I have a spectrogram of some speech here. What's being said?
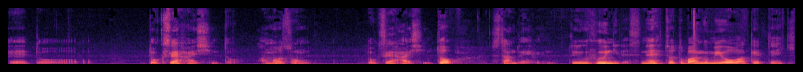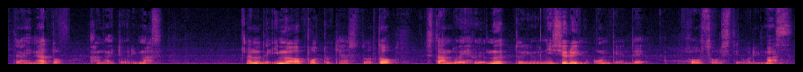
えーと、独占配信と Amazon 独占配信とスタンド FM というふうにですねちょっと番組を分けていきたいなと考えておりますなので今はポッドキャストとスタンド FM という2種類の音源で放送しております。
